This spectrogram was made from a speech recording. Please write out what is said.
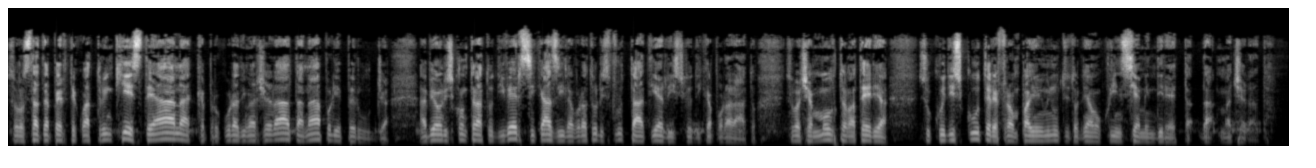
Sono state aperte quattro inchieste, ANAC, Procura di Macerata, Napoli e Perugia. Abbiamo riscontrato diversi casi di lavoratori sfruttati a rischio di caporalato. Insomma c'è molta materia su cui discutere, fra un paio di minuti torniamo qui insieme in diretta da Macerata.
